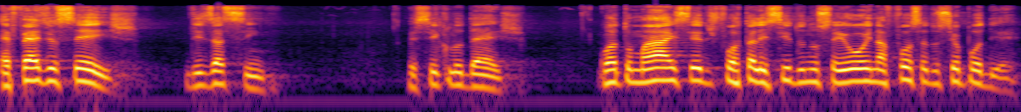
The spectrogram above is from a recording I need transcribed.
Efésios 6 diz assim, versículo 10: Quanto mais sedes fortalecidos no Senhor e na força do seu poder,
